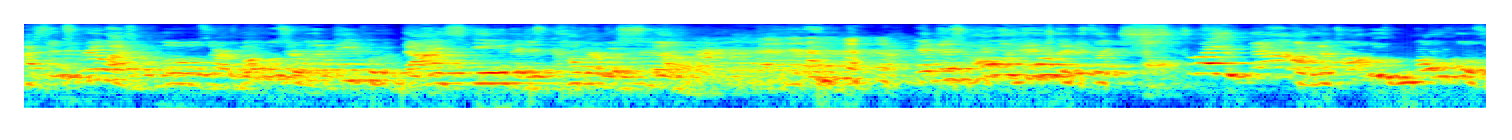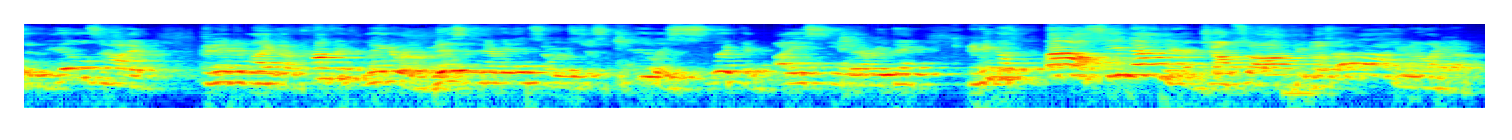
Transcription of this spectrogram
I've since realized what moguls are. Moguls are the people who die skiing, they just cover them with snow. and this whole hill that is like straight down, and it's all these moguls and hills on it, and it had like a perfect layer of mist and everything, so it was just really slick and icy and everything. And he goes, Wow, see you down there, and jumps off. He goes, Ah, you know, like a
